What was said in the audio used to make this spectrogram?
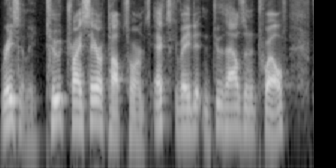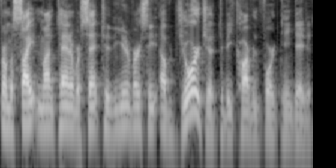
Recently, two Triceratops horns excavated in 2012 from a site in Montana were sent to the University of Georgia to be carbon 14 dated.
